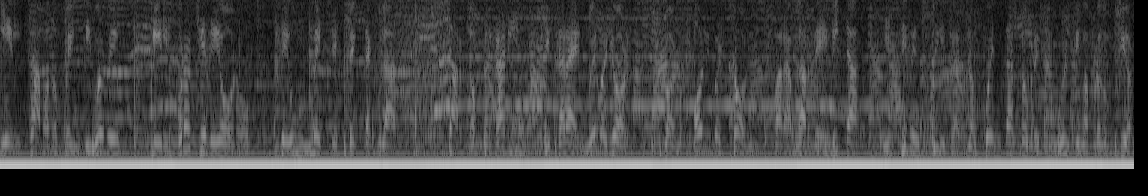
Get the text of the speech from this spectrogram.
Y el sábado 29, el broche de oro de un mes espectacular. Dardo Ferrari estará en Nueva York con Oliver Stone para hablar de Evita y Steven Spielberg nos cuenta sobre su última producción.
